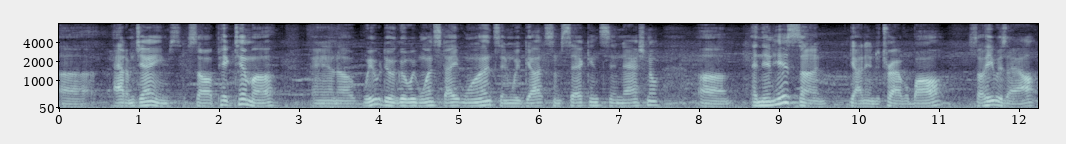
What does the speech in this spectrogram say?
uh, Adam James. So I picked him up, and uh, we were doing good. We won state once, and we've got some seconds in national. Um, and then his son got into travel ball, so he was out.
